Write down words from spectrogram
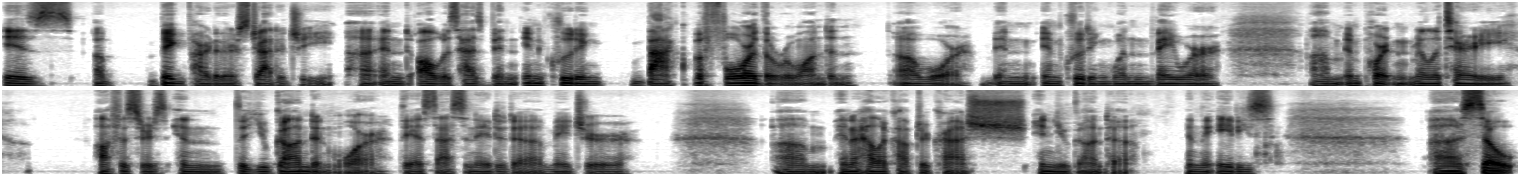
is a big part of their strategy uh, and always has been, including back before the Rwandan uh, war, in, including when they were um, important military officers in the Ugandan war. They assassinated a major um, in a helicopter crash in Uganda in the 80s. Uh, so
